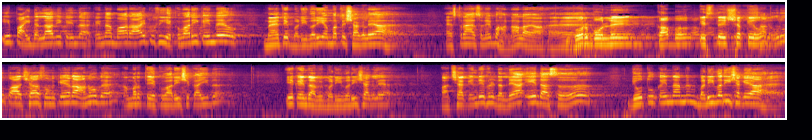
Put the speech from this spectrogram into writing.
ਇਹ ਭਾਈ ਡੱਲਾ ਵੀ ਕਹਿੰਦਾ ਕਹਿੰਦਾ ਮਹਾਰਾਜ ਤੁਸੀਂ ਇੱਕ ਵਾਰੀ ਕਹਿੰਦੇ ਹੋ ਮੈਂ ਤੇ ਬੜੀ ਵਾਰੀ ਅੰਮ੍ਰਿਤ ਛਕ ਲਿਆ ਹੈ। ਇਸ ਤਰ੍ਹਾਂ ਇਸ ਨੇ ਬਹਾਨਾ ਲਾਇਆ ਹੈ। ਗੁਰ ਬੋਲੇ ਕਬ ਕਿਸ ਤੇ ਛਕਿਓ? ਸਤਿਗੁਰੂ ਪਾਤਸ਼ਾਹ ਸੁਣ ਕੇ ਹੈਰਾਨ ਹੋ ਗਏ ਅੰਮ੍ਰਿਤ ਇੱਕ ਵਾਰੀ ਛਕਾਈਦਾ। ਇਹ ਕਹਿੰਦਾ ਵੀ ਬੜੀ ਵਾਰੀ ਛਕ ਲਿਆ। ਪਾਤਸ਼ਾਹ ਕਹਿੰਦੇ ਫਿਰ ਡੱਲਿਆ ਇਹ ਦੱਸ ਜੋ ਤੂੰ ਕਹਿੰਦਾ ਮੈਂ ਬੜੀ ਵਾਰੀ ਛਕਿਆ ਹੈ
